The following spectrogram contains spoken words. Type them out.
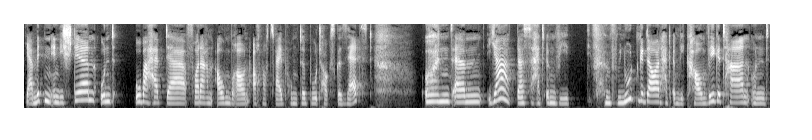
ja, mitten in die Stirn und oberhalb der vorderen Augenbrauen auch noch zwei Punkte Botox gesetzt. Und ähm, ja, das hat irgendwie fünf Minuten gedauert, hat irgendwie kaum wehgetan und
